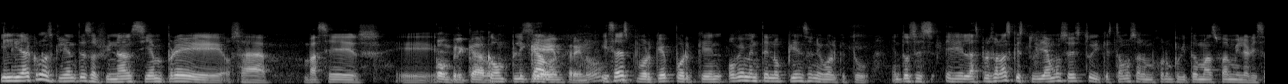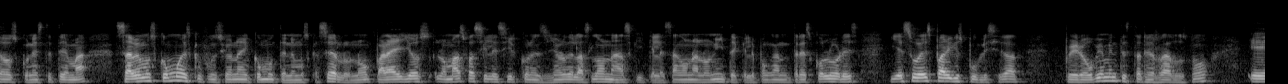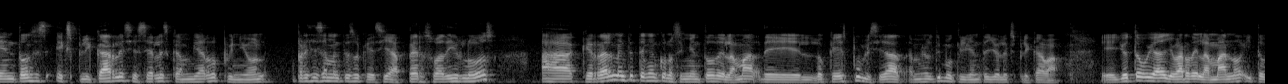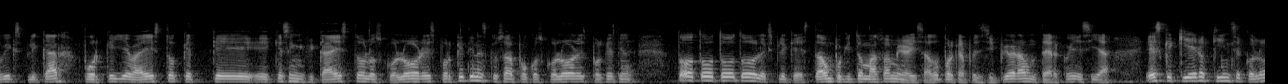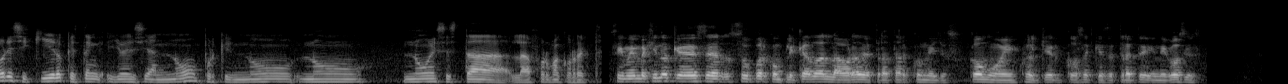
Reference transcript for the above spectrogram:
Y lidiar con los clientes al final siempre, o sea, va a ser eh, complicado. Complicado. Siempre, ¿no? ¿Y sabes por qué? Porque obviamente no piensan igual que tú. Entonces, eh, las personas que estudiamos esto y que estamos a lo mejor un poquito más familiarizados con este tema, sabemos cómo es que funciona y cómo tenemos que hacerlo, ¿no? Para ellos, lo más fácil es ir con el señor de las lonas y que les haga una lonita y que le pongan tres colores, y eso es para ellos publicidad. Pero obviamente están errados, ¿no? entonces, explicarles y hacerles cambiar de opinión, precisamente eso que decía, persuadirlos a que realmente tengan conocimiento de, la de lo que es publicidad. A mi último cliente yo le explicaba, eh, yo te voy a llevar de la mano y te voy a explicar por qué lleva esto, qué, qué, eh, qué significa esto, los colores, por qué tienes que usar pocos colores, por qué tiene... Todo, todo, todo, todo le expliqué. Estaba un poquito más familiarizado porque al principio era un terco y decía, es que quiero 15 colores y quiero que tenga... Y yo decía, no, porque no, no, no es esta la forma correcta. Sí, me imagino que debe ser súper complicado a la hora de tratar con ellos, como en cualquier cosa que se trate de negocios.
